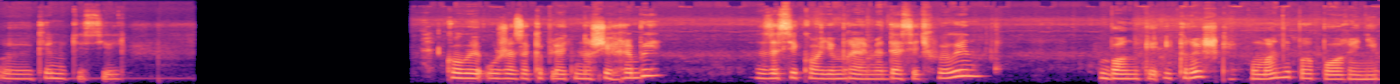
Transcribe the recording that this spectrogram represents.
е, кинути сіль. Коли вже закиплять наші гриби, засікаємо время 10 хвилин, банки і кришки у мене пропарені.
